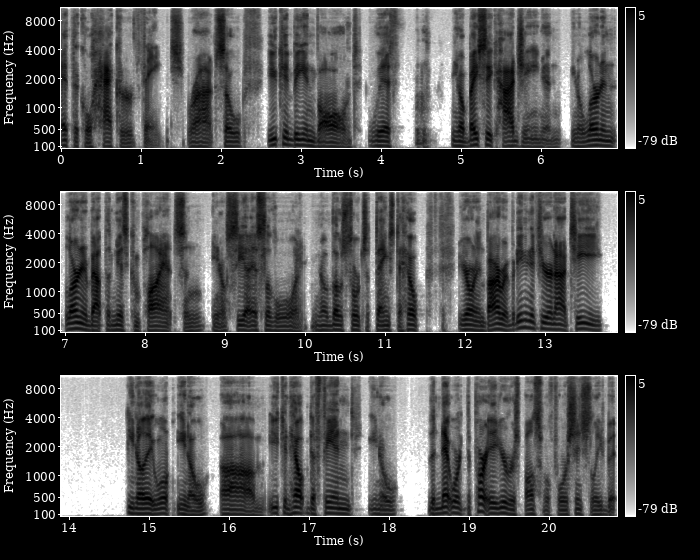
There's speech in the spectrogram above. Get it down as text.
ethical hacker things, right? So you can be involved with, you know, basic hygiene and, you know, learning learning about the NIST compliance and, you know, CIS level and, you know, those sorts of things to help your own environment. But even if you're in IT, you know, they won't, you know, um, you can help defend, you know, the network, the part that you're responsible for essentially. But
